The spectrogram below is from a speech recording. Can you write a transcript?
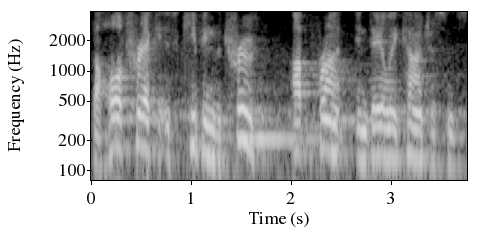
The whole trick is keeping the truth up front in daily consciousness.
